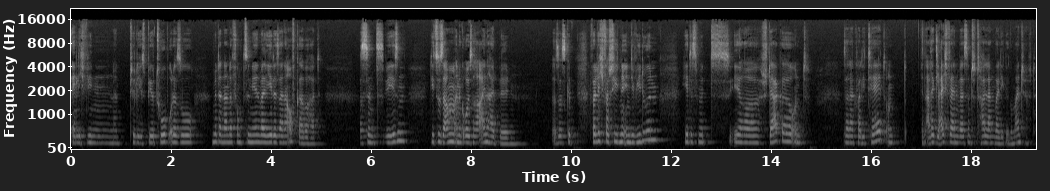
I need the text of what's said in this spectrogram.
ähnlich wie ein natürliches Biotop oder so miteinander funktionieren, weil jeder seine Aufgabe hat. Es sind Wesen, die zusammen eine größere Einheit bilden. Also es gibt völlig verschiedene Individuen, jedes mit ihrer Stärke und seiner Qualität und wenn alle gleich wären, wäre es eine total langweilige Gemeinschaft.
